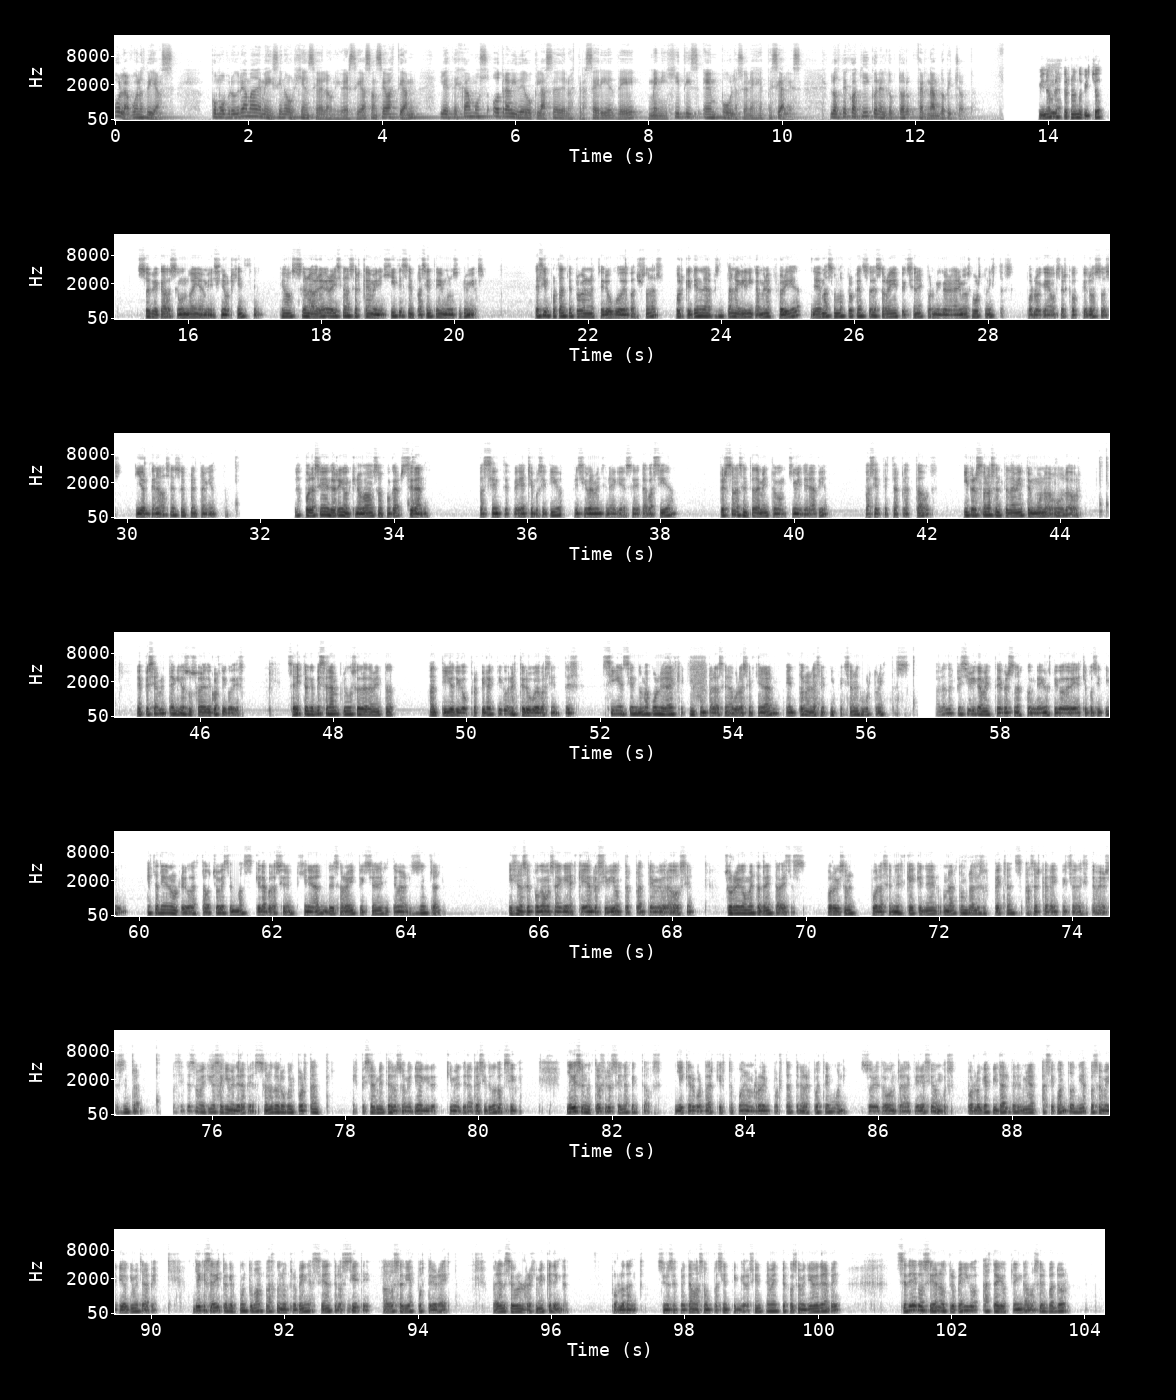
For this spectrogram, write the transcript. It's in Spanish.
Hola, buenos días. Como programa de Medicina de Urgencia de la Universidad San Sebastián, les dejamos otra videoclase de nuestra serie de meningitis en poblaciones especiales. Los dejo aquí con el doctor Fernando Pichot. Mi nombre es Fernando Pichot, soy becado segundo año de Medicina de Urgencia y vamos a hacer una breve revisión acerca de meningitis en pacientes inmunosuprimidos. Es importante enfocar en este grupo de personas porque tienden a presentar una clínica menos florida y además son más propensos a desarrollar infecciones por microorganismos oportunistas, por lo que debemos ser cautelosos y ordenados en su enfrentamiento. Las poblaciones de riesgo en que nos vamos a enfocar serán pacientes VIH positivos, principalmente en aquellos de etapa SIDA, personas en tratamiento con quimioterapia, pacientes trasplantados y personas en tratamiento inmunomodulador, especialmente aquellos usuarios de corticoides. Se ha visto que pese al amplio uso de tratamiento antibiótico profiláctico en este grupo de pacientes siguen siendo más vulnerables en comparación a la población general en torno a las infecciones oportunistas. Hablando específicamente de personas con diagnóstico de VIH positivo, estas tienen un riesgo de hasta 8 veces más que la población en general de desarrollar infecciones del sistema nervioso central. Y si nos enfocamos en aquellas que hayan recibido un trasplante de médula su riesgo aumenta 30 veces, por lo que son poblaciones que hay que tener un alto umbral de sospechas acerca de la infección del sistema nervioso central. Los pacientes sometidos a quimioterapia son otro grupo importante, especialmente los sometidos a quimioterapia citotóxica, ya que sus neutrófilos se ven afectados, y hay que recordar que estos juegan un rol importante en la respuesta inmune, sobre todo contra bacterias y hongos, por lo que es vital determinar hace cuántos días fue sometido a quimioterapia, ya que se ha visto que el punto más bajo de neutropenia sea entre los 7 a 12 días posteriores a esta, variando según el régimen que tengan. Por lo tanto, si nos enfrentamos a un paciente que recientemente fue sometido a quimioterapia, se debe considerar neutropénico hasta que obtengamos el valor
